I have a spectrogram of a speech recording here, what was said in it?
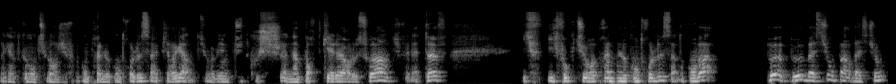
regarde comment tu manges, il faut qu'on prenne le contrôle de ça. Et puis regarde, tu vois bien que tu te couches à n'importe quelle heure le soir, tu fais la teuf, il, faut que tu reprennes le contrôle de ça. Donc on va peu à peu, bastion par bastion,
